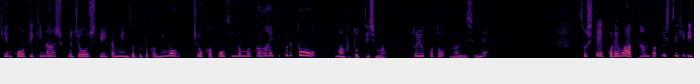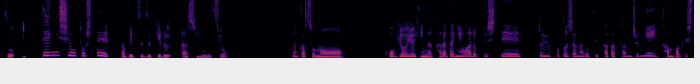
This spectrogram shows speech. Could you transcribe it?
健康的な食事をしていた民族とかにも超加工品の文化が入ってくると、まあ、太ってしまうということなんですよね。そしてこれはタンパク質比率を一定にしようとして食べ続けるらしいんですよ。なんかその工業用品が体に悪くしてということじゃなくてただ単純にタンパク質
